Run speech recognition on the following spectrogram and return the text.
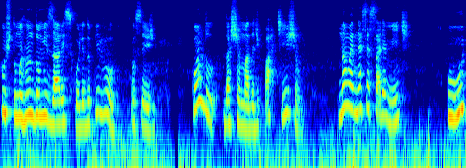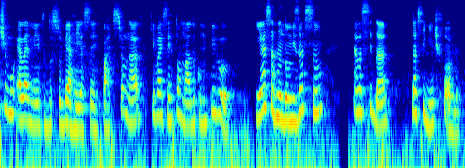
costuma randomizar a escolha do pivô, ou seja, quando da chamada de partition, não é necessariamente o último elemento do subarray a ser particionado que vai ser tomado como pivô. E essa randomização ela se dá da seguinte forma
